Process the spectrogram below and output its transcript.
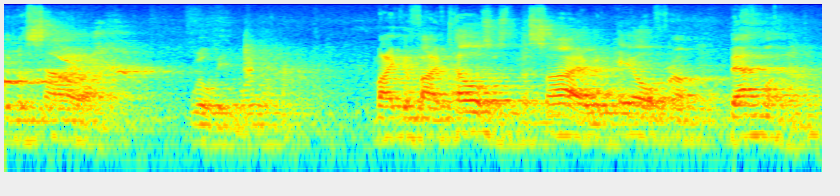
the Messiah will be born. Micah 5 tells us the Messiah would hail from Bethlehem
